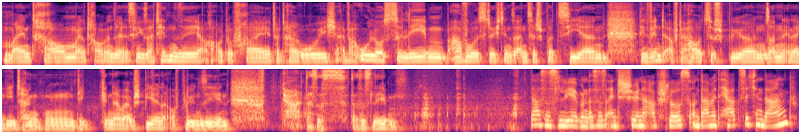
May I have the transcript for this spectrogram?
Mein Traum, meine Trauminsel ist wie gesagt Hiddensee, auch autofrei, total ruhig, einfach urlos zu leben, barfuß durch den Sand zu spazieren, den Wind auf der Haut zu spüren, Sonnenenergie tanken, die Kinder beim Spielen aufblühen sehen. Ja, das ist, das ist Leben. Das ist Leben, das ist ein schöner Abschluss und damit herzlichen Dank.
